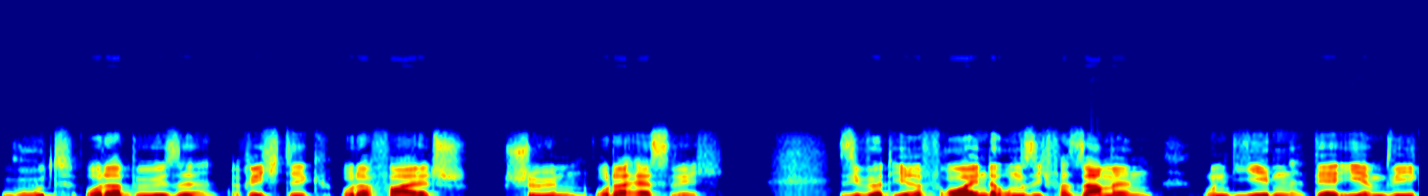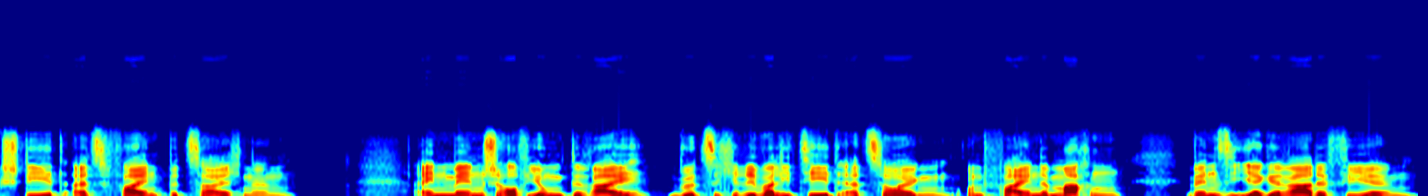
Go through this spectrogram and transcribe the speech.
gut oder böse, richtig oder falsch, schön oder hässlich. Sie wird ihre Freunde um sich versammeln und jeden, der ihr im Weg steht, als Feind bezeichnen. Ein Mensch auf Jung 3 wird sich Rivalität erzeugen und Feinde machen, wenn sie ihr gerade fehlen.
